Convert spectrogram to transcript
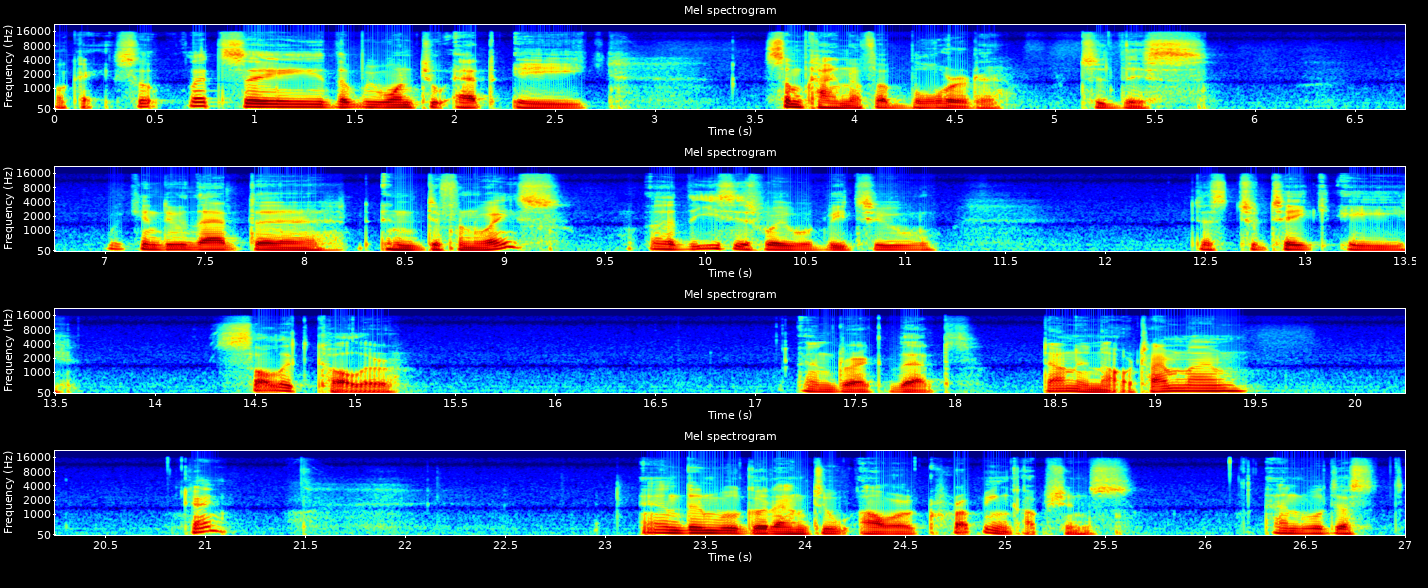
Okay, so let's say that we want to add a some kind of a border to this we can do that uh, in different ways. Uh, the easiest way would be to just to take a solid color and drag that down in our timeline. Okay. And then we'll go down to our cropping options and we'll just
